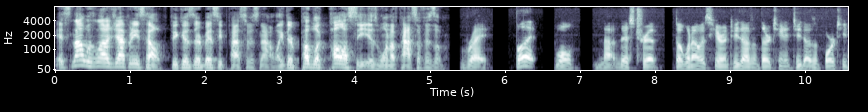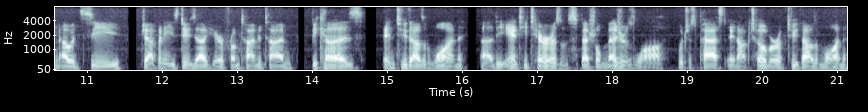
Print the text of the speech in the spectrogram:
it's not with a lot of Japanese help because they're basically pacifists now. Like their public policy is one of pacifism. Right. But, well, not this trip, but when I was here in 2013 and 2014, I would see Japanese dudes out here from time to time because in 2001, uh, the Anti Terrorism Special Measures Law, which was passed in October of 2001,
